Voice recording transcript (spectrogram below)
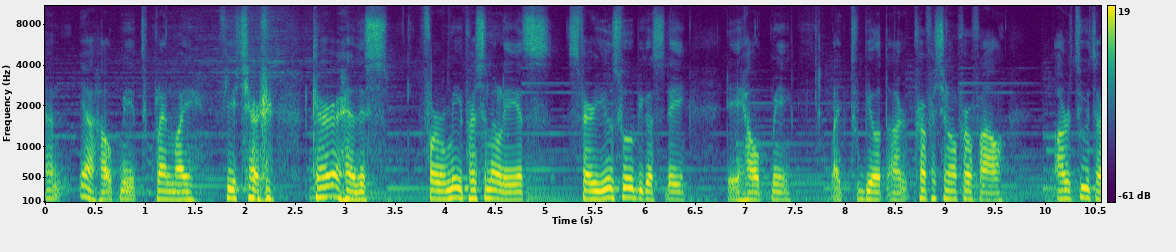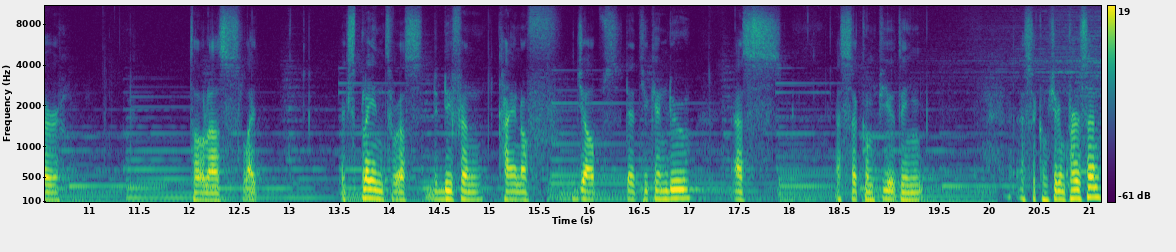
and yeah, help me to plan my future career ahead. Is for me personally, it's, it's very useful because they, they help me like to build our professional profile. Our tutor told us like explain to us the different kind of jobs that you can do as as a computing as a computing person.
